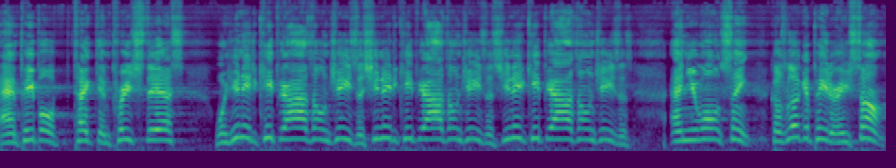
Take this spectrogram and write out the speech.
And people take and preach this. Well, you need to keep your eyes on Jesus. You need to keep your eyes on Jesus. You need to keep your eyes on Jesus. And you won't sink. Because look at Peter. He sunk.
